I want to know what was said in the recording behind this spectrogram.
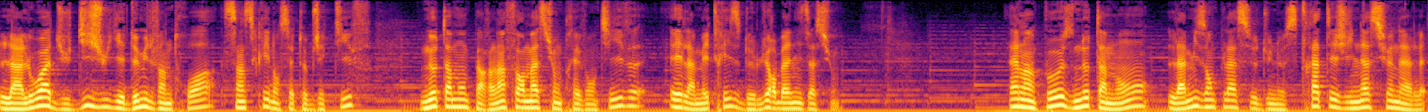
La loi du 10 juillet 2023 s'inscrit dans cet objectif, notamment par l'information préventive et la maîtrise de l'urbanisation. Elle impose notamment la mise en place d'une stratégie nationale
